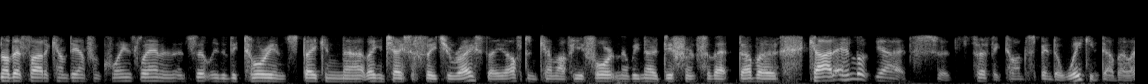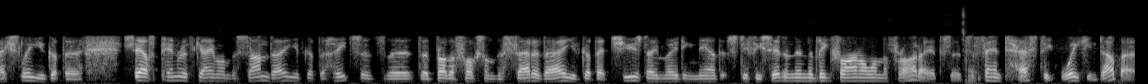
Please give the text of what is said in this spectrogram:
not that far to come down from Queensland, and, and certainly the Victorians they can uh, they can chase a feature race. They often come up here for it, and they'll be no different for that Dubbo card. And look, yeah, it's it's perfect time to spend a week in Dubbo. Actually, you've got the South Penrith game on the Sunday. You've got the heats of the the Brother Fox on the Saturday. You've got that Tuesday meeting now that Stiffy said, and then the big final on the Friday. It's it's a fantastic week in Dubbo.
